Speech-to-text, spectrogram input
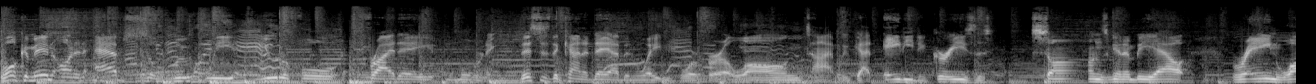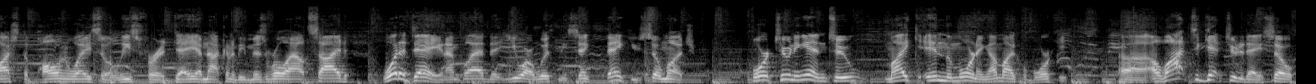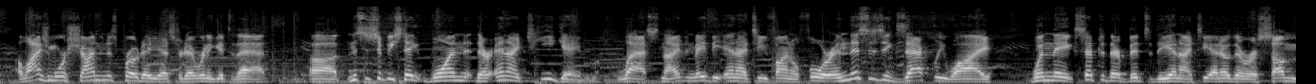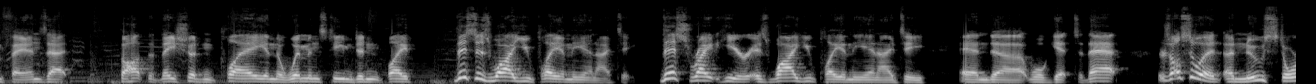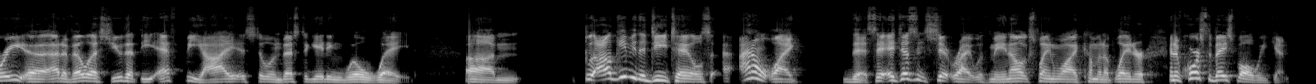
Welcome in on an absolutely beautiful Friday morning. This is the kind of day I've been waiting for for a long time. We've got 80 degrees. The sun's going to be out. Rain washed the pollen away, so at least for a day, I'm not going to be miserable outside. What a day, and I'm glad that you are with me. Thank, you so much for tuning in to Mike in the Morning. I'm Michael Borky. Uh, a lot to get to today. So Elijah Moore shined in his pro day yesterday. We're going to get to that. Uh, Mississippi State won their NIT game last night and made the NIT Final Four. And this is exactly why, when they accepted their bid to the NIT, I know there were some fans that thought that they shouldn't play and the women's team didn't play. This is why you play in the NIT. This right here is why you play in the NIT. And uh, we'll get to that. There's also a, a news story uh, out of LSU that the FBI is still investigating Will Wade. Um, I'll give you the details. I don't like this. It doesn't sit right with me, and I'll explain why coming up later. And of course, the baseball weekend.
